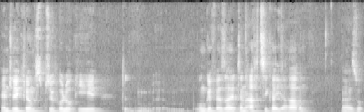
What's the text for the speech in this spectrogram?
Entwicklungspsychologie ungefähr seit den 80er Jahren. Also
